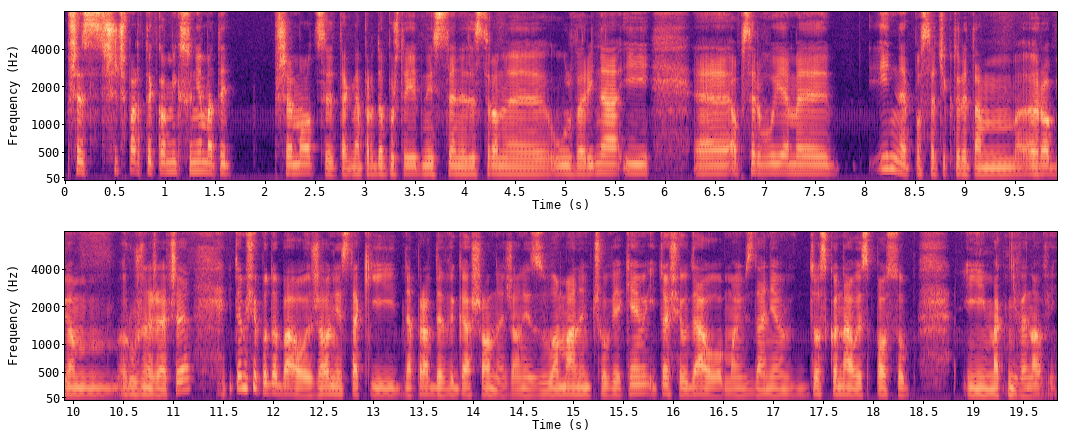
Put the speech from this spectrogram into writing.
przez trzy czwarte komiksu nie ma tej przemocy, tak naprawdę oprócz tej jednej sceny ze strony Wolverina i e, obserwujemy inne postacie, które tam robią różne rzeczy. I to mi się podobało, że on jest taki naprawdę wygaszony, że on jest złamanym człowiekiem i to się udało moim zdaniem w doskonały sposób i McNivenowi,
